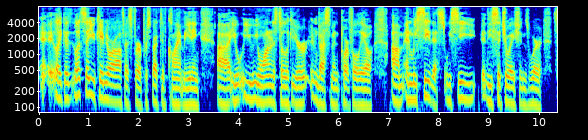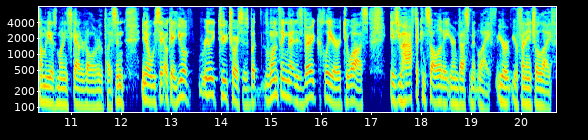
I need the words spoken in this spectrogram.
eh, like, uh, let's say you came to our office for a prospective client meeting, uh, you, you you wanted us to look at your investment portfolio, um, and we see this, we see these situations where somebody has money scattered all over the place, and you know we say, okay, you have really two choices, but the one thing that is very clear to us is you have to consolidate your investment life, your your financial life,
